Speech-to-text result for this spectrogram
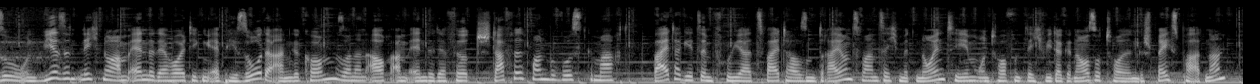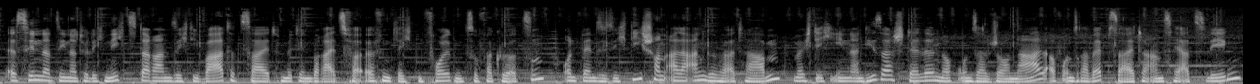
So, und wir sind nicht nur am Ende der heutigen Episode angekommen, sondern auch am Ende der vierten Staffel von Bewusst gemacht. Weiter geht's im Frühjahr 2023 mit neuen Themen und hoffentlich wieder genauso tollen Gesprächspartnern. Es hindert Sie natürlich nichts daran, sich die Wartezeit mit den bereits veröffentlichten Folgen zu verkürzen. Und wenn Sie sich die schon alle angehört haben, möchte ich Ihnen an dieser Stelle noch unser Journal auf unserer Webseite ans Herz legen.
